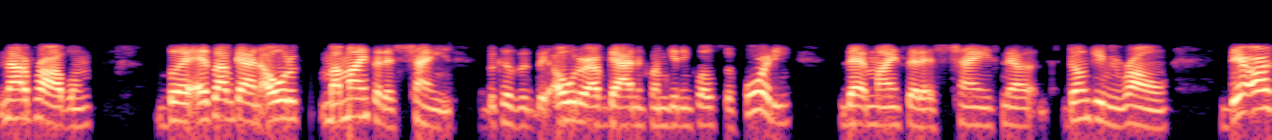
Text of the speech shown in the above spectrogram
not a problem. But as i've gotten older my mindset has changed because the older i've gotten if i'm getting close to 40 that mindset has changed. Now don't get me wrong there are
